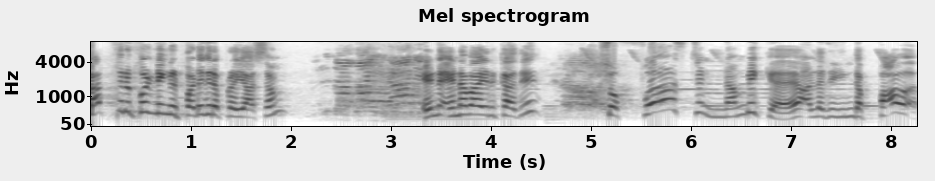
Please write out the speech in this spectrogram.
கர்த்தருக்குள் நீங்கள் படுகிற பிரயாசம் என்ன என்னவா இருக்காது? ஸோ ஃபர்ஸ்ட் நம்பிக்கை அல்லது இந்த power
